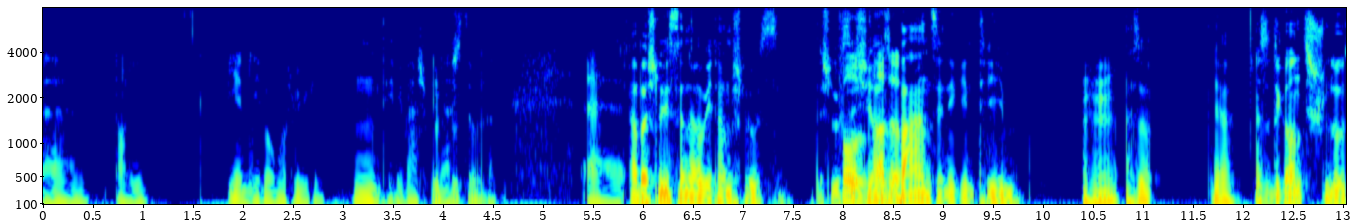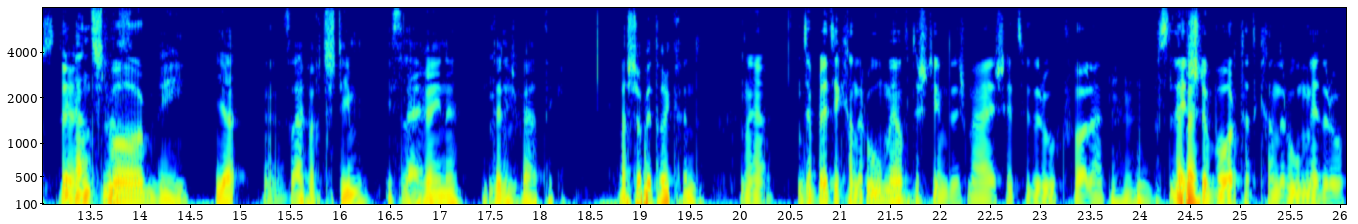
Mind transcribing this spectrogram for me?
ähm, alle Bienen, die rumfliegen Hm. und ihre Wespennester suchen. Äh, Aber schließen auch wieder am Schluss. Der Schluss Voll, ist ja also- wahnsinnig intim. mhm. Also, ja, Also der ganze Schluss, Der ganze Schluss. For me. ja, Ja. so einfach die Stimme ins Leere rein und dann Mhm. ist fertig. Fast schon bedrückend. ja. Und es hat plötzlich keinen Raum mehr auf der Stimme, das ist mir erst jetzt wieder aufgefallen. Mhm. Hm. Das Eben. letzte Wort hat keinen Raum mehr drauf.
